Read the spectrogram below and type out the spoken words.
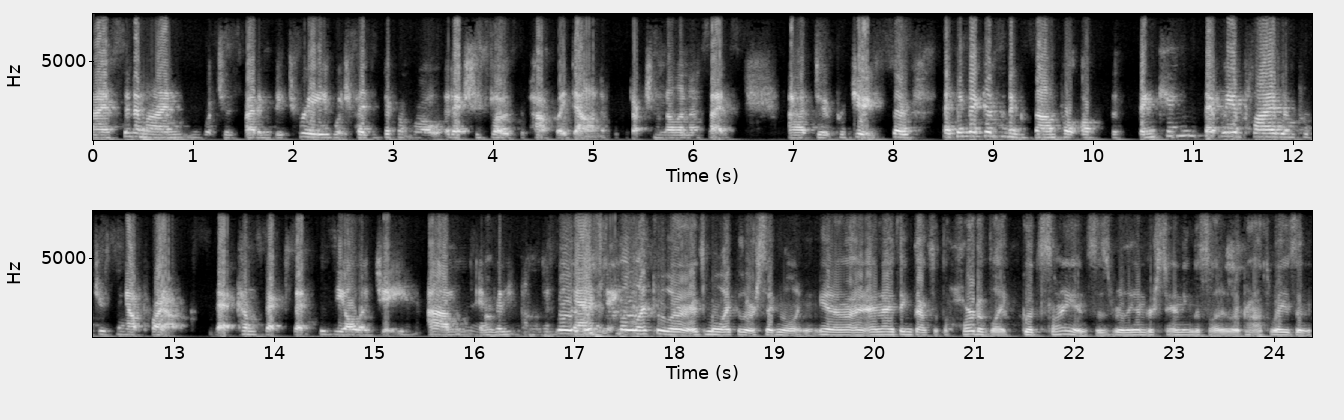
niacinamide, which is vitamin B3, which plays a different role. It actually slows the pathway down if the production of melanocytes uh, do produce. So I think that gives an example of the thinking that we apply when producing our products that comes back to that physiology um, and really understanding. Well, it's molecular. It's molecular signaling, you know, and, and, I think that's at the heart of like good science is really understanding the cellular pathways and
